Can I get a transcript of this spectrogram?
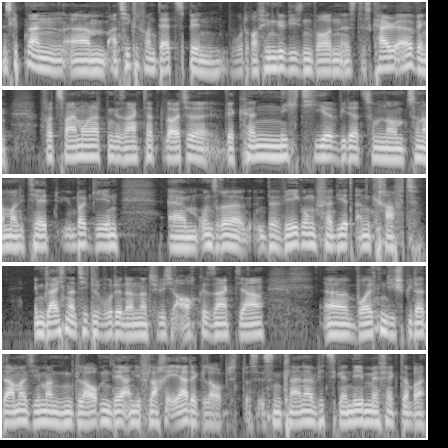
Es gibt einen ähm, Artikel von Deadspin, wo darauf hingewiesen worden ist, dass Kyrie Irving vor zwei Monaten gesagt hat, Leute, wir können nicht hier wieder zum, zur Normalität übergehen ähm, unsere Bewegung verliert an Kraft. im gleichen Artikel wurde dann natürlich auch gesagt, ja, äh, wollten die Spieler damals jemanden glauben, der an die flache Erde glaubt. Das ist ein kleiner witziger Nebeneffekt, aber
